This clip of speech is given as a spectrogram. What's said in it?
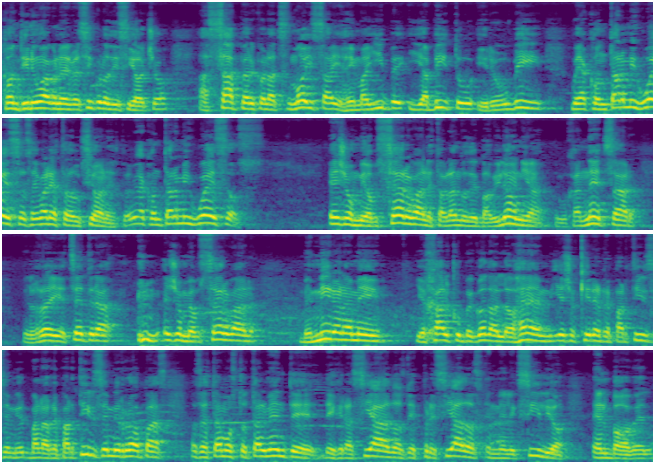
Continúa con el versículo 18. Voy a contar mis huesos, hay varias traducciones, pero voy a contar mis huesos. Ellos me observan, está hablando de Babilonia, de Nebuchadnezzar, el rey, etc. Ellos me observan, me miran a mí, y ellos quieren repartirse, van a repartirse mis ropas. O sea, estamos totalmente desgraciados, despreciados en el exilio en Babel.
